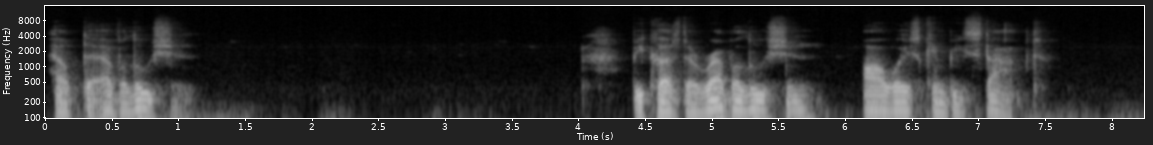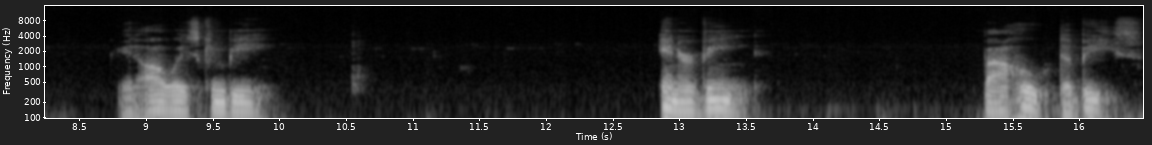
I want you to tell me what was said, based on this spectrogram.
helped the evolution? Because the revolution always can be stopped. It always can be intervened by who? The beast.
